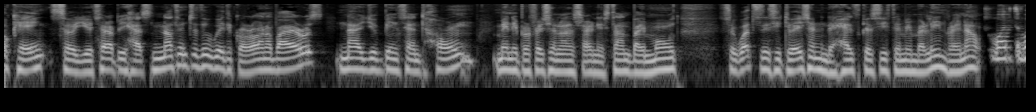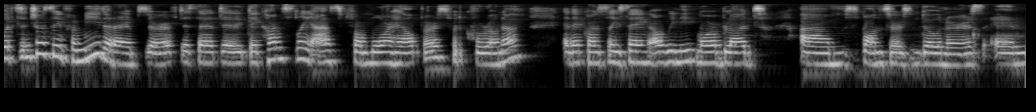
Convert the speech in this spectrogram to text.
Okay, so your therapy has nothing to do with the coronavirus. Now you've been sent home. Many professionals are in standby mode. So, what's the situation in the healthcare system in Berlin right now? What, what's interesting for me that I observed is that they, they constantly ask for more helpers with Corona, and they're constantly saying, "Oh, we need more blood." Um, sponsors and donors. And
